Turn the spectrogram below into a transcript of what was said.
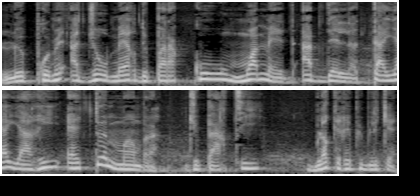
Le premier adjoint au maire de Parakou, Mohamed Abdel Tayayari, est un membre du parti Bloc républicain.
